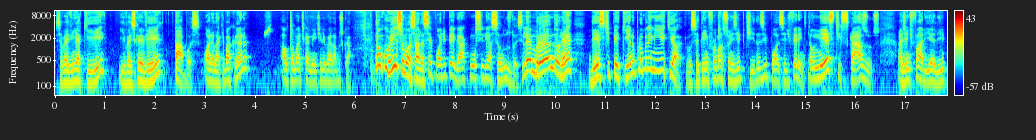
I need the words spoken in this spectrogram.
Você vai vir aqui e vai escrever tábuas. Olha lá que bacana, automaticamente ele vai lá buscar. Então com isso, moçada, você pode pegar a conciliação dos dois. Lembrando, né, deste pequeno probleminha aqui, ó, que você tem informações repetidas e pode ser diferente. Então nestes casos, a gente faria ali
